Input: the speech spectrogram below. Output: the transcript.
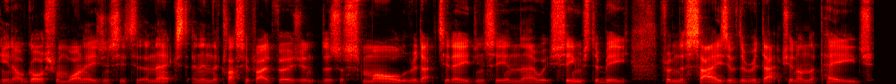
you know, goes from one agency to the next. And in the classified version, there's a small redacted agency in there, which seems to be, from the size of the redaction on the page,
